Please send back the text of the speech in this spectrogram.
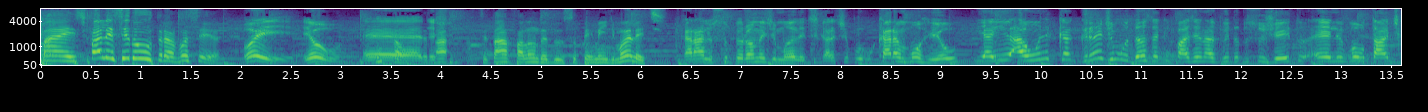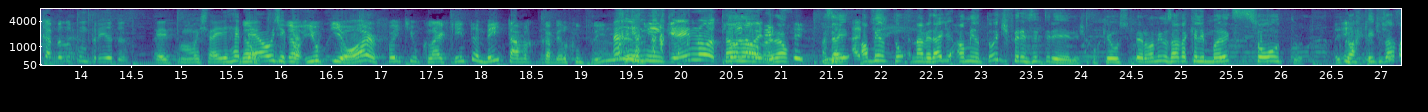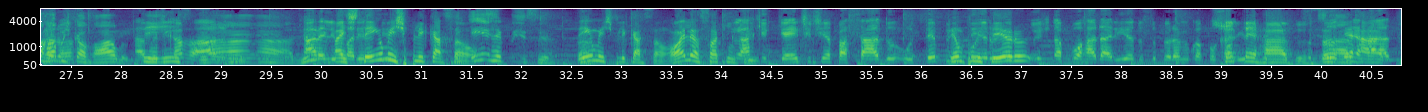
Mas, falecido Ultra, você. Oi, eu. É, então, deixa- tá- você tava falando do Superman de Mullet? Caralho, super-homem de mullet, cara. Tipo, o cara morreu. E aí a única grande mudança que fazem na vida do sujeito é ele voltar de cabelo comprido. Ele mostrar ele Não, rebelde, não, cara. e o pior foi que o Clark Kent também tava com o cabelo comprido. E ninguém notou. Não, não, não. Mas aí aumentou, na verdade, aumentou a diferença entre eles, porque o Super-Homem usava aquele mullet solto, e o Clark Kent usava rabo de cavalo. Rabo de Sim, cavalo. Ah, viu? Cara, ele Mas parecia- tem uma explicação. Ninguém ia reconhecer. Tem uma explicação. Olha só que incrível. Clark Kent tinha passado o tempo, Tempo inteiro, inteiro- depois da porradaria do super-homem com o apocalipse. Soterrado. Soterrado.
